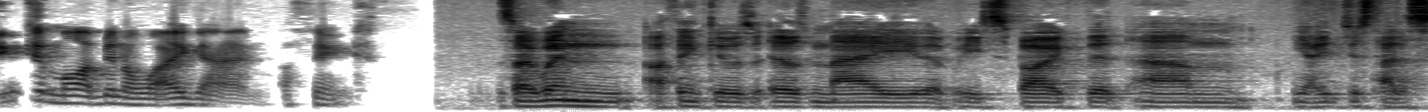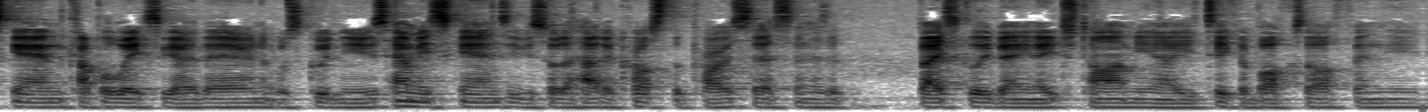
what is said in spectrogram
think it might be an away game. I think. So when I think it was it was May that we spoke that um, you know you just had a scan a couple of weeks ago there and it was good news. How many scans have you sort of had across the process and has it basically been each time you know you tick a box off and you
